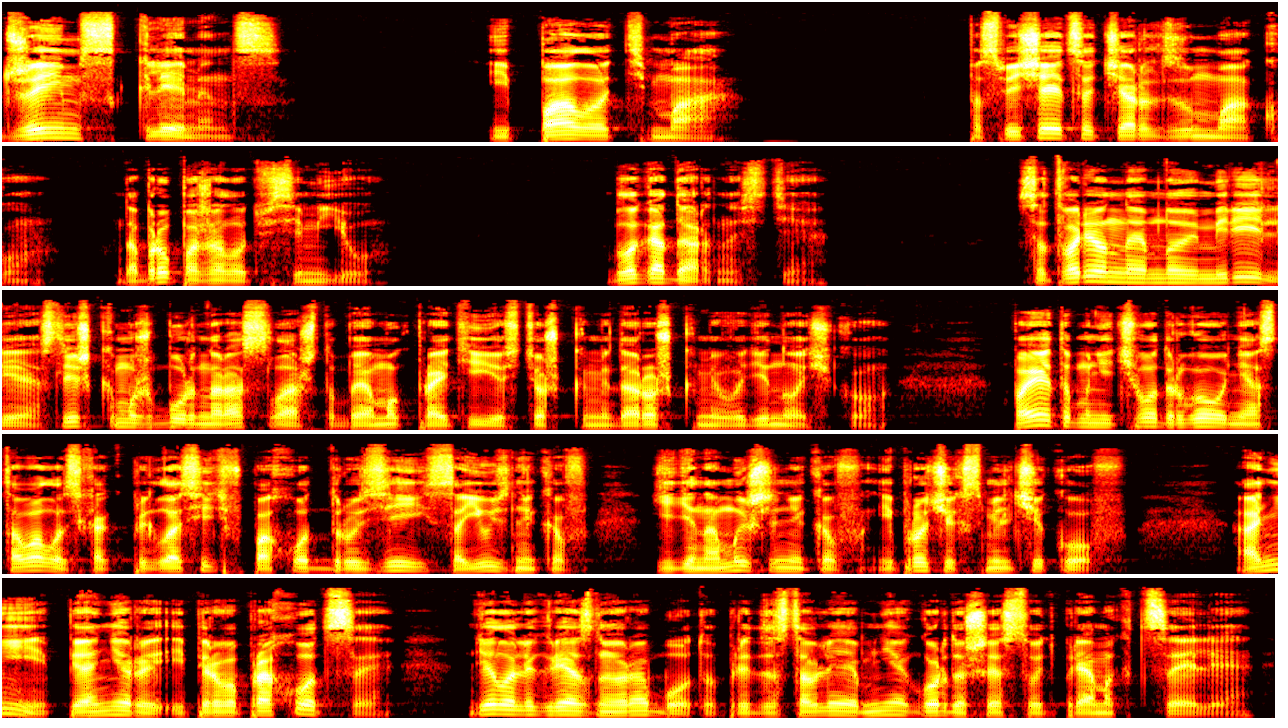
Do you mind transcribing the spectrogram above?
Джеймс Клеменс. «И пала тьма». Посвящается Чарльзу Маку. Добро пожаловать в семью. Благодарности. Сотворенная мною Мерилия слишком уж бурно росла, чтобы я мог пройти ее стежками-дорожками в одиночку. Поэтому ничего другого не оставалось, как пригласить в поход друзей, союзников, единомышленников и прочих смельчаков. Они, пионеры и первопроходцы – делали грязную работу, предоставляя мне гордо шествовать прямо к цели.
